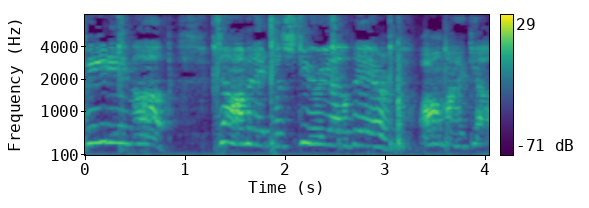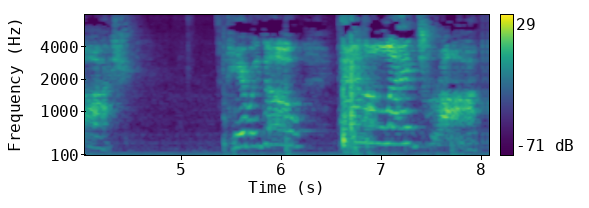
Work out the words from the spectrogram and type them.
beating up Dominik Mysterio there. Oh my gosh. Here we go. And a leg drop.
